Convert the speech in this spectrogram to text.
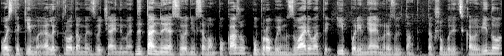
ось такими електродами звичайними. Детально я сьогодні все вам покажу, попробуємо зварювати і порівняємо результати. Так що буде цікаве відео,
